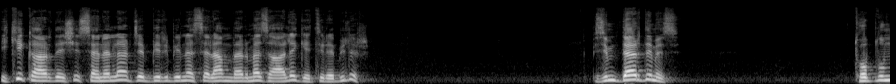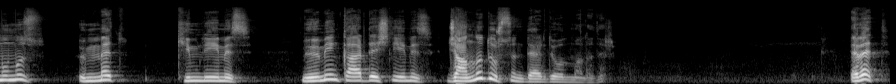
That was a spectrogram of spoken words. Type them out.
iki kardeşi senelerce birbirine selam vermez hale getirebilir. Bizim derdimiz, toplumumuz, ümmet kimliğimiz, mümin kardeşliğimiz canlı dursun derdi olmalıdır. Evet,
